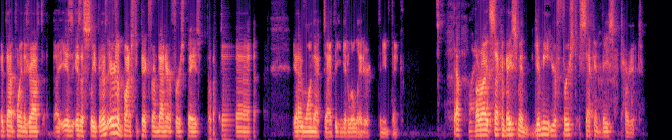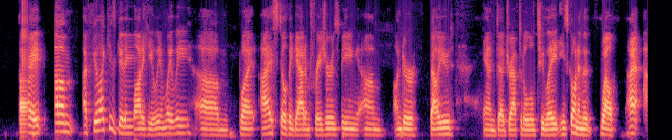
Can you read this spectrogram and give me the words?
at that point in the draft uh, is is a sleeper. There's, there's, a bunch to pick from down here at first base, but uh, yeah, one that uh, I think you can get a little later than you'd think. Definitely. All right, second baseman. Give me your first second base target. All right. Um, I feel like he's getting a lot of helium lately, um, but I still think Adam Frazier is being um, undervalued and uh, drafted a little too late. He's going in the well. I, I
